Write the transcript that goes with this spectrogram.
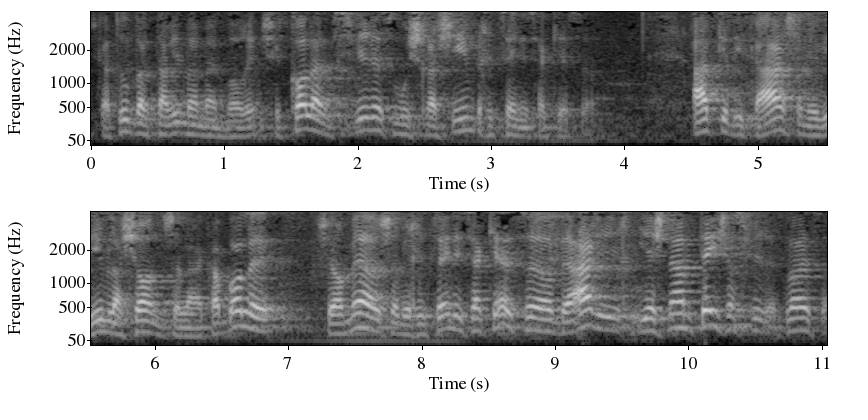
שכתוב תמיד בממורים, שכל הספירס מושרשים בחיצי ניס הכסר. עד כדי כך שמביאים לשון של הקבולה, שאומר שבחיצי ניס הכסר, באריך, ישנם תשע ספירס, לא עשר.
